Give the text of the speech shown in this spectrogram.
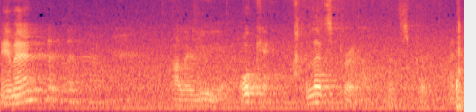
Amen? Hallelujah. Okay, let's pray. Let's pray.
